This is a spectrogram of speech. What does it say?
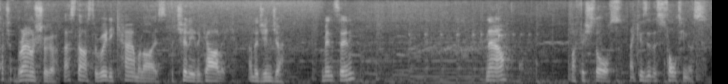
Touch of brown sugar, that starts to really caramelise the chili, the garlic and the ginger. Mince in. Now, my fish sauce. That gives it the saltiness.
